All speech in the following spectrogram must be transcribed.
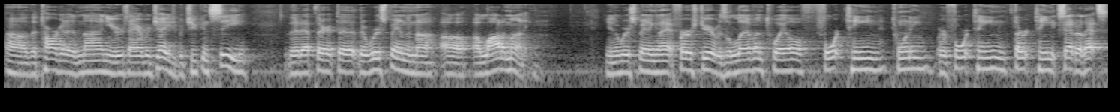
uh, the target of nine years average age. But you can see that up there the, that we're spending a, a, a, lot of money. You know, we're spending in that first year, it was 11, 12, 14, 20, or 14, 13, et cetera. That's,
